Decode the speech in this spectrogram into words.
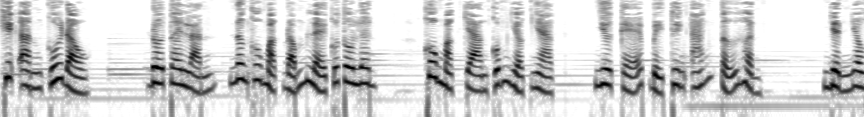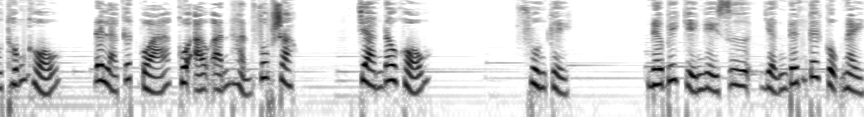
Khiết anh cúi đầu, đôi tay lạnh nâng khuôn mặt đẫm lệ của tôi lên. Khuôn mặt chàng cũng nhợt nhạt như kẻ bị tuyên án tử hình. Nhìn nhau thống khổ, đây là kết quả của ảo ảnh hạnh phúc sao? Chàng đau khổ. Phương Kỳ, nếu biết chuyện ngày xưa dẫn đến kết cục này,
